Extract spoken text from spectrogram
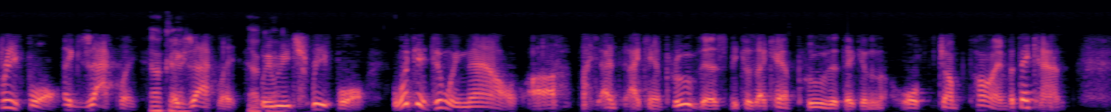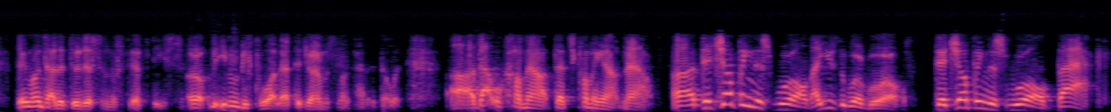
free fall. Exactly. Okay. Exactly. Okay. We reach free fall. What they're doing now, uh, I, I, I can't prove this because I can't prove that they can all jump time, but they can. They learned how to do this in the 50s, or even before that, the Germans learned how to do it. Uh, that will come out. That's coming out now. Uh, they're jumping this world. I use the word world. They're jumping this world back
